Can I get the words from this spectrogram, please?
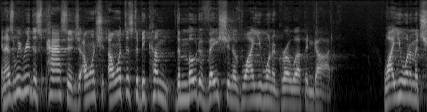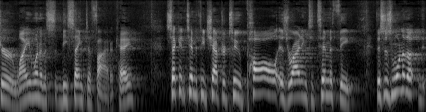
And as we read this passage, I want, you, I want this to become the motivation of why you want to grow up in God, why you want to mature, why you want to be sanctified, okay? 2 Timothy chapter 2, Paul is writing to Timothy. This is one of the,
